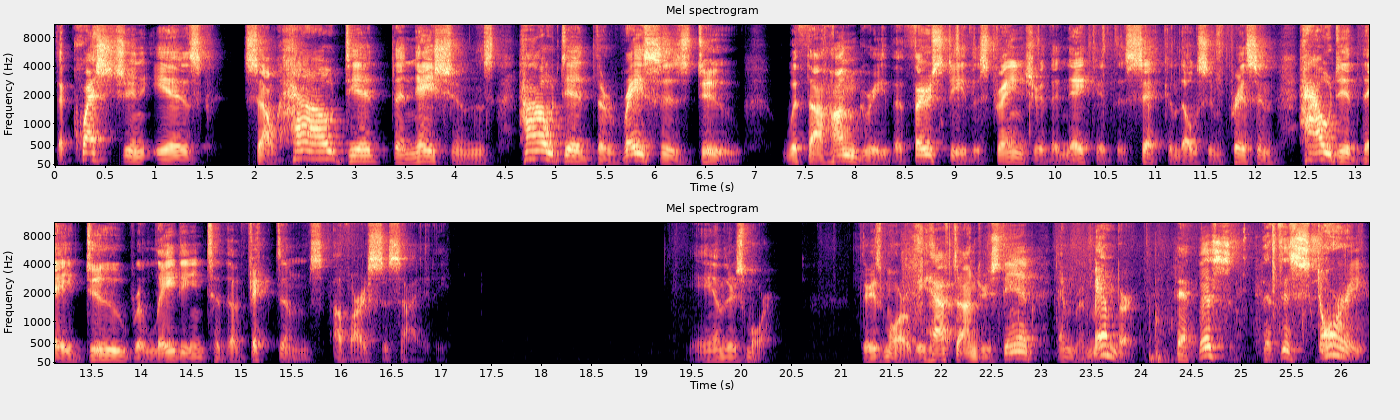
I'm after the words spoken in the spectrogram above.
the question is, so, how did the nations, how did the races do with the hungry, the thirsty, the stranger, the naked, the sick, and those in prison? How did they do relating to the victims of our society? And there's more. There's more. We have to understand and remember that this, that this story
